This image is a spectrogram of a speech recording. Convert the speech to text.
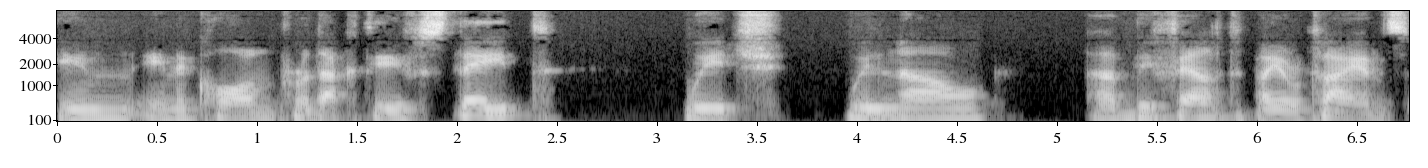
in, in a calm, productive state, which will now uh, be felt by your clients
